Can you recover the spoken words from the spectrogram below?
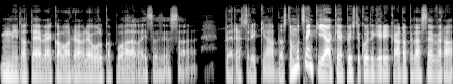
niitä TV-kameroiden ulkopuolella itse asiassa Peres Ricciardosta, mutta senkin jälkeen pystyi kuitenkin Ricardo pitää sen verran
